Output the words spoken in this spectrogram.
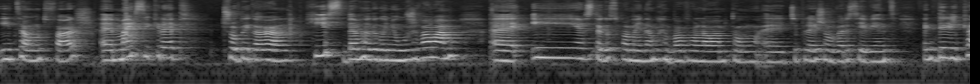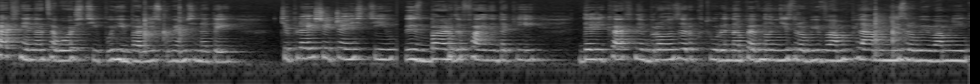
i całą twarz. E, My Secret Tropical Kiss, dawno tego nie używałam e, i z tego co pamiętam chyba wolałam tą e, cieplejszą wersję, więc tak delikatnie na całości, później bardziej skupiam się na tej cieplejszej części. To jest bardzo fajny taki delikatny bronzer, który na pewno nie zrobi Wam plam, nie zrobi Wam nic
